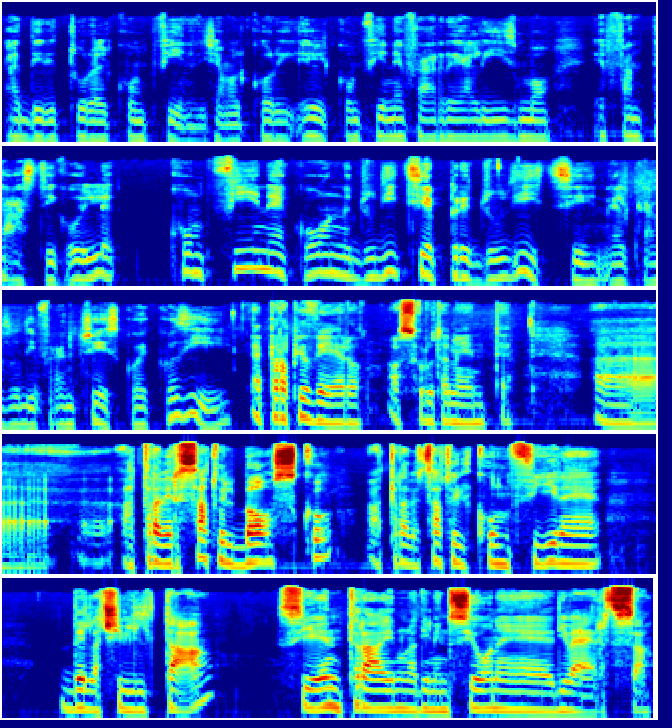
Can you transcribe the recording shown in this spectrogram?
addirittura il confine, diciamo il, cori- il confine fra realismo e fantastico, il confine con giudizi e pregiudizi nel caso di Francesco, è così? È proprio vero, assolutamente. Uh, attraversato il bosco, attraversato il confine della civiltà, si entra in una dimensione diversa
